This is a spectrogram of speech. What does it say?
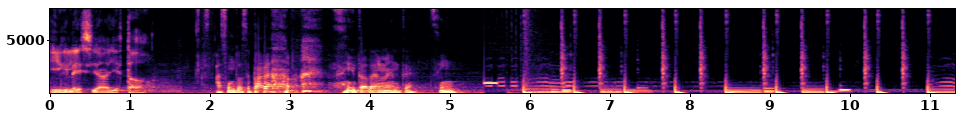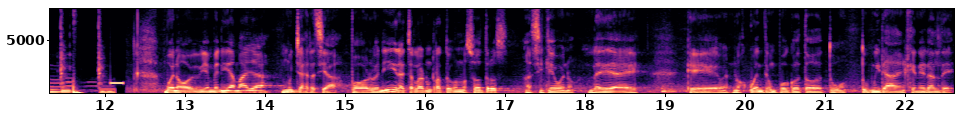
iglesia y Estado. Asunto separado, sí, totalmente, sí. Bueno, bienvenida Maya, muchas gracias por venir a charlar un rato con nosotros. Así que bueno, la idea es que nos cuente un poco toda tu, mirada en general de,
